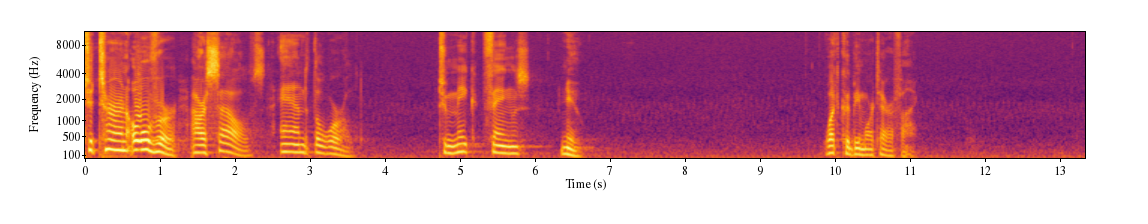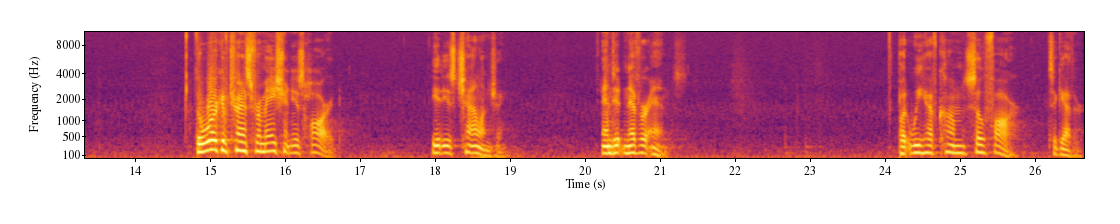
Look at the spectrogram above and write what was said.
to turn over ourselves and the world, to make things new. What could be more terrifying? The work of transformation is hard, it is challenging, and it never ends. But we have come so far together.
